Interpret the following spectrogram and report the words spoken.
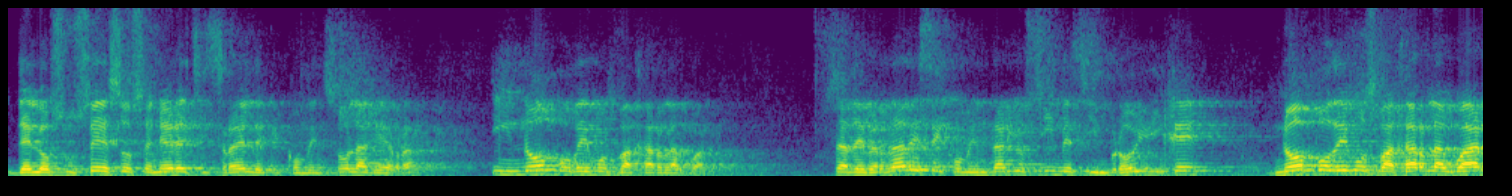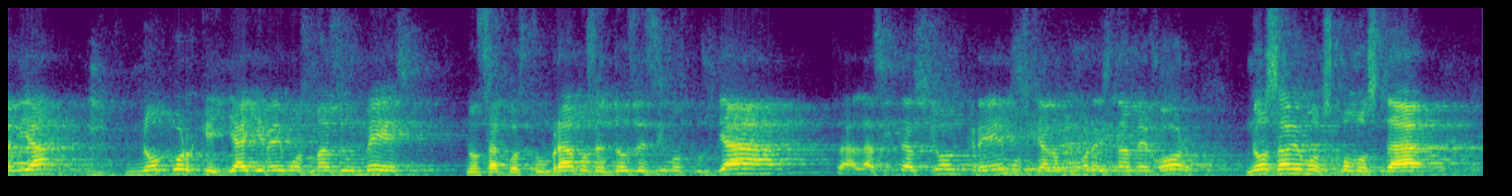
de los sucesos en Eretz Israel de que comenzó la guerra y no podemos bajar la guardia. O sea, de verdad ese comentario sí me cimbró y dije, no podemos bajar la guardia y no porque ya llevemos más de un mes, nos acostumbramos, entonces decimos, pues ya la situación, creemos que a lo mejor está mejor, no sabemos cómo está,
